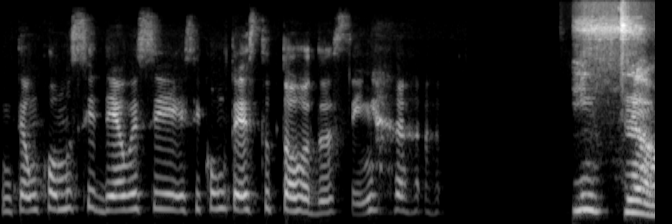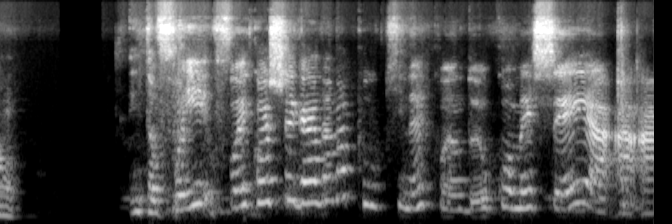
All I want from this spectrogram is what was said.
Então, como se deu esse, esse contexto todo, assim? Então, então foi, foi com a chegada na PUC, né? Quando eu comecei a, a,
